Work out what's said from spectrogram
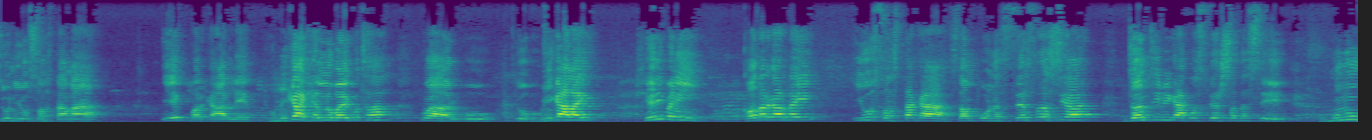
जुन यो संस्थामा एक प्रकारले भूमिका खेल्नुभएको छ उहाँहरूको त्यो भूमिकालाई फेरि पनि कदर गर्दै यो संस्थाका सम्पूर्ण शेर सदस्य जनजीविकाको शेर सदस्य हुनु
